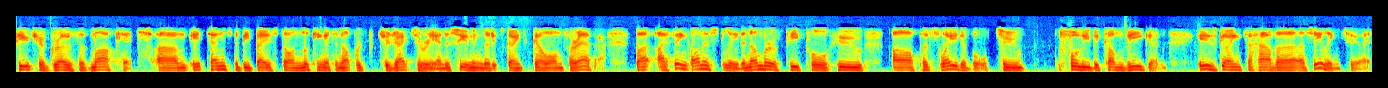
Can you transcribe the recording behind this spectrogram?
future growth of markets, um, it tends to be based on looking at an upward trajectory and assuming that it's going to go on forever. But I think, honestly, the number of people who are persuadable to fully become vegan is going to have a, a ceiling to it.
